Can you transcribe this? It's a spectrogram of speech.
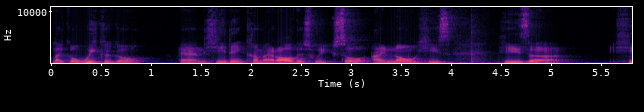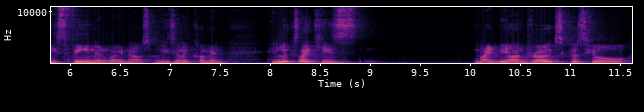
like a week ago and he didn't come at all this week so i know he's he's uh he's fiending right now so he's gonna come in he looks like he's might be on drugs because he'll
